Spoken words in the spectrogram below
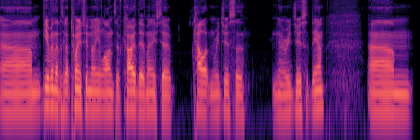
Um, given that it's got 22 million lines of code, they've managed to cull it and reduce the, you know, reduce it down. Um,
